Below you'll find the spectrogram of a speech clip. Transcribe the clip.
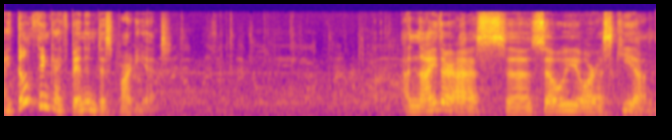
I don't think I've been in this party yet. Uh, neither as uh, Zoe or as Kian.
